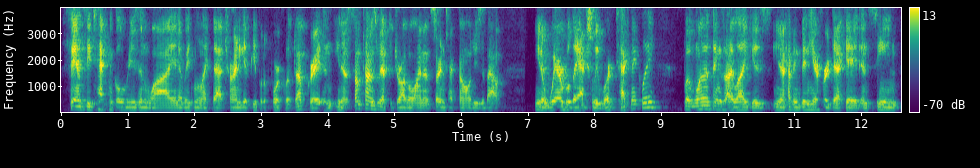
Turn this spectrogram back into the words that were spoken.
fancy technical reason why and everything like that, trying to get people to forklift upgrade. And, you know, sometimes we have to draw the line on certain technologies about, you know, where will they actually work technically. But one of the things I like is, you know, having been here for a decade and seen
